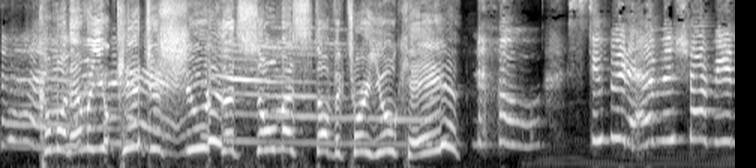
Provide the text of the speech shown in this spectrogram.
that? Come on, Emma. You can't just shoot her. That's so messed up. Victoria, you okay? No, stupid Emma shot me in the legs.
